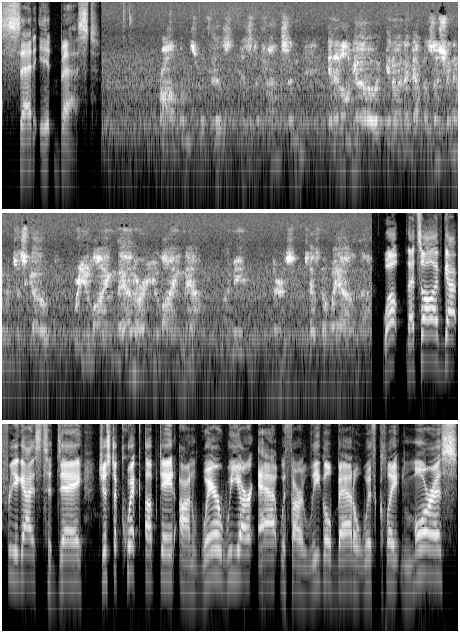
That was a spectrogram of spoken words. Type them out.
said it best. problems with his, his defense. And, and it'll go, you know, in a deposition, it would just go, were you lying then or are you lying now? I mean, there's just no way out of that. Well, that's all I've got for you guys today. Just a quick update on where we are at with our legal battle with Clayton Morris.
